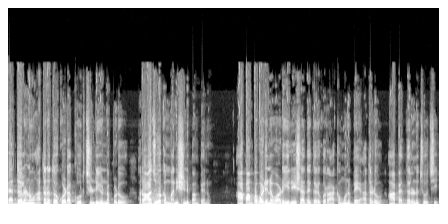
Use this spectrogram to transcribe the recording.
పెద్దలను అతనితో కూడా కూర్చుండి ఉన్నప్పుడు రాజు ఒక మనిషిని పంపాను. ఆ పంపబడిన వాడు ఎలీషా దగ్గరకు రాకమునుపే అతడు ఆ పెద్దలను చూచి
